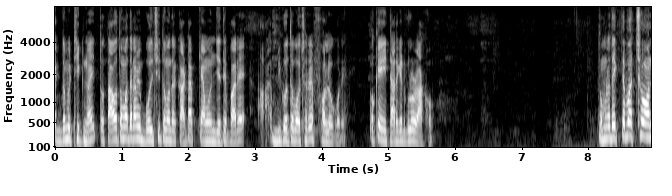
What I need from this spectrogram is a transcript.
একদমই ঠিক নয়। তো তাও তোমাদের আমি বলছি তোমাদের কাট আপ কেমন যেতে পারে, বিগত বছরে ফলো করে। ওকে এই টার্গেটগুলো রাখো। তোমরা দেখতে পাচ্ছ অন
